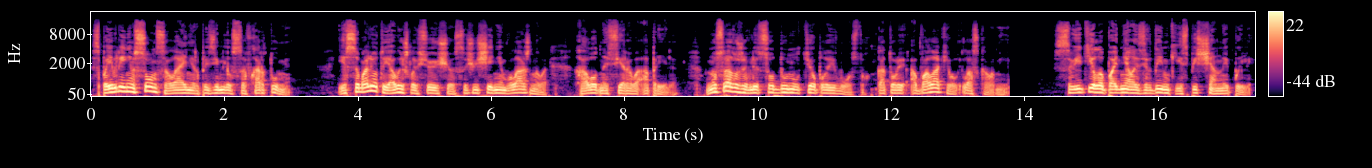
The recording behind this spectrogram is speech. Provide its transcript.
С появлением солнца лайнер приземлился в Хартуме. Из самолета я вышла все еще с ощущением влажного, холодно-серого апреля, но сразу же в лицо дунул теплый воздух, который обволакивал и ласкал меня. Светило поднялось в дымке из песчаной пыли.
